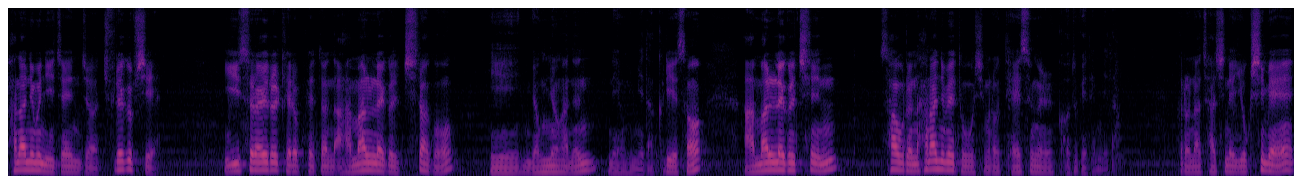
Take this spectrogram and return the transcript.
하나님은 이제 이제 출애굽 시에 이스라엘을 괴롭혔던 아말렉을 치라고 이 명령하는 내용입니다. 그래서 아말렉을 친 사울은 하나님의 도우심으로 대승을 거두게 됩니다. 그러나 자신의 욕심에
